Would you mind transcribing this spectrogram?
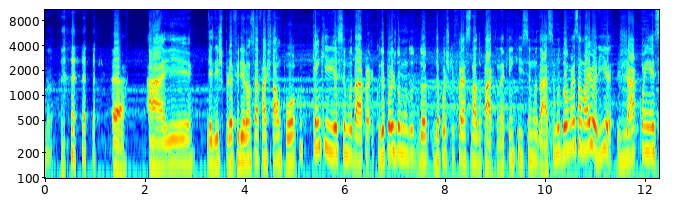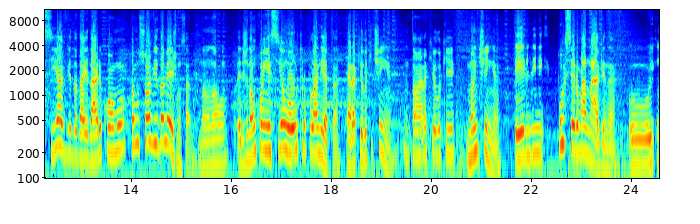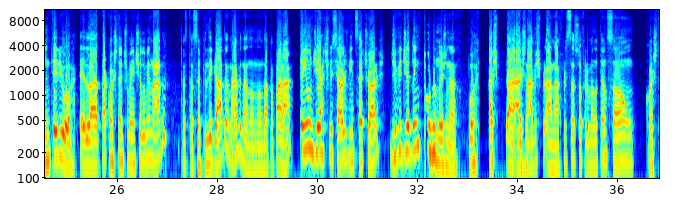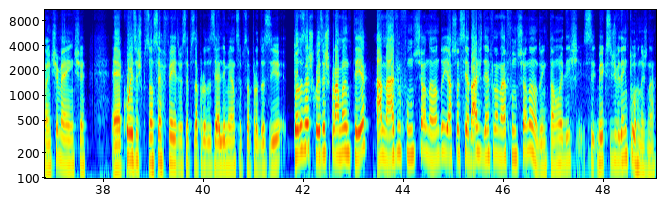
é. Aí eles preferiram se afastar um pouco. Quem queria se mudar depois do mundo do, depois que foi assinado o pacto, né? Quem quis se mudar se mudou, mas a maioria já conhecia a vida da Idário como como sua vida mesmo, sabe? Não não, eles não conheciam outro planeta. Era aquilo que tinha. Então era aquilo que mantinha. Ele por ser uma nave, né? O interior, ela tá constantemente iluminada tá, tá sempre ligada a nave, né? Não, não dá para parar. Tem um dia artificial de 27 horas, dividido em turnos, né? Por as, as naves, a nave precisa sofrer manutenção constantemente. É, coisas precisam ser feitas, você precisa produzir alimentos, você precisa produzir todas as coisas para manter a nave funcionando e a sociedade dentro da nave funcionando. Então eles se, meio que se dividem em turnos, né?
